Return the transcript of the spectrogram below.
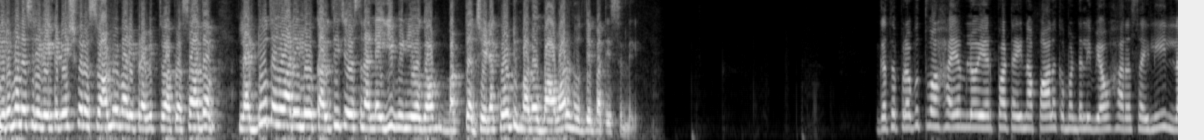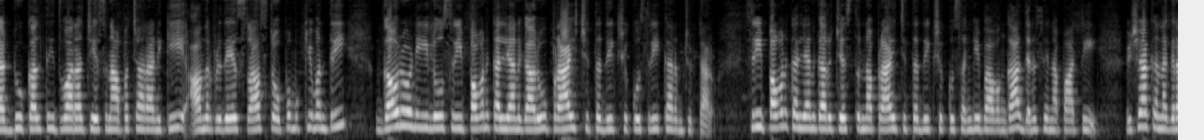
తిరుమల శ్రీ వెంకటేశ్వర స్వామి వారి ప్రభుత్వ ప్రసాదం లడ్డూ తయారీలో కల్తీ చేసిన నెయ్యి వినియోగం భక్త జనకోటి మనోభావాలను దెబ్బతీసింది. గత ప్రభుత్వ హయంలో ఏర్పాటైన పాలక మండలి వ్యవహార శైలి లడ్డూ కల్తీ ద్వారా చేసిన అపచారానికి ఆంధ్రప్రదేశ్ రాష్ట్ర ఉప ముఖ్యమంత్రి గౌరవనీయులు శ్రీ పవన్ కళ్యాణ్ గారు ప్రాయశ్చిత్త దీక్షకు శ్రీకారం చుట్టారు. శ్రీ పవన్ కళ్యాణ్ గారు చేస్తున్న ప్రాయచిత్త దీక్షకు సంఘీభావంగా జనసేన పార్టీ విశాఖ నగర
